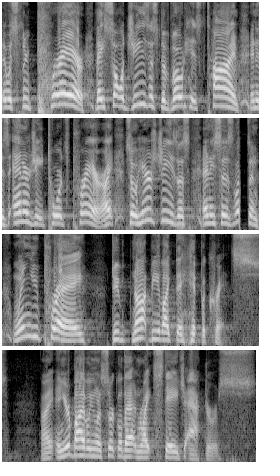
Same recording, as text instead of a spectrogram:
it was through prayer. They saw Jesus devote his time and his energy towards prayer. Right, so here's Jesus and he says, Listen, when you pray, do not be like the hypocrites Right? In your Bible, you want to circle that and write stage actors.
